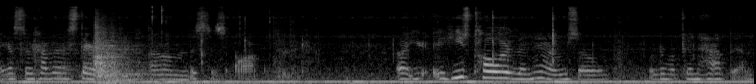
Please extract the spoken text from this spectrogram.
I guess they're having a stare down. Um, this is awkward. Uh, he's taller than him, so wonder what's gonna happen.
